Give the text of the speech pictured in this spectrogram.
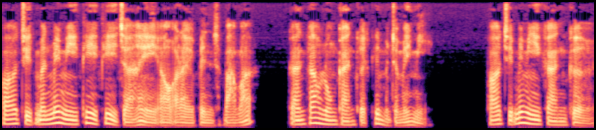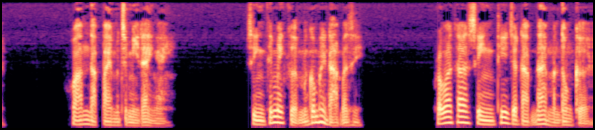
พอจิตมันไม่มีที่ที่จะให้เอาอะไรเป็นสภาวะ การเข้าลงการเกิดขึ้นมันจะไม่มี พอจิตไม่มีการเกิด ความดับไปมันจะมีได้ไง สิ่งที่ไม่เกิดมันก็ไม่ดับสิ เพราะว่าถ้าสิ่งที่จะดับได้มันต้องเกิด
